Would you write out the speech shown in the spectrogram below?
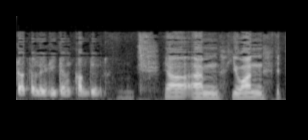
dat hulle die ding kan doen. Ja, ehm um, Johan, weet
